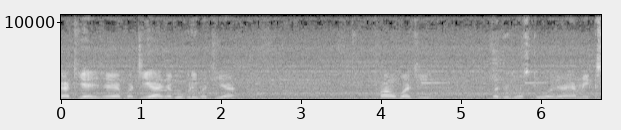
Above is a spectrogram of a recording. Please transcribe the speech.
ગાંઠિયા છે, ભજીયા છે, ગુગળી ભજીયા, પાઉંભાજી, બધી જ વસ્તુઓ છે અહીંયા મિક્સ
